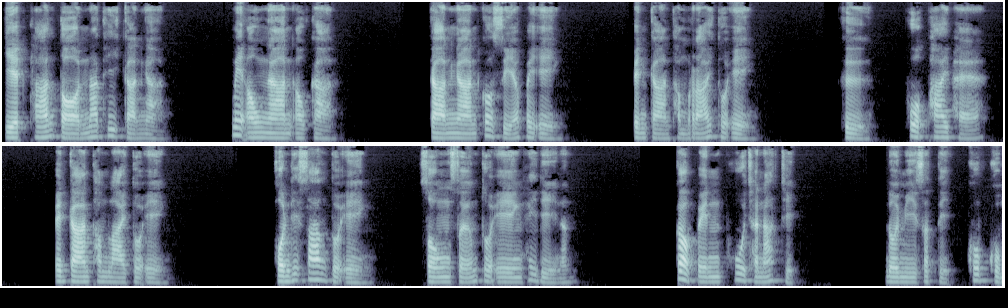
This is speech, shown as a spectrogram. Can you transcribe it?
เกียจคร้านต่อหน้าที่การงาน ไม่เอางานเอาการ การงานก็เสียไปเอง เป็นการทำร้ายตัวเอง คือพวกพ่ายแพ้ เป็นการทำลายตัวเอง คนที่สร้างตัวเอง ส่งเสริมตัวเองให้ดีนั้น ก็เป็นผู้ชนะจิต โดยมีสติ ควบคุม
